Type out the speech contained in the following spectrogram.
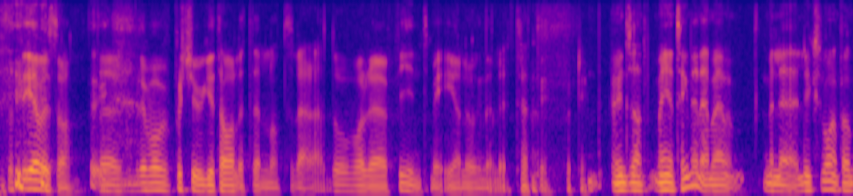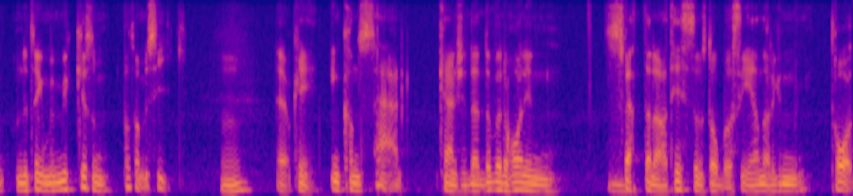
Så det är väl så. Det var väl på 20-talet eller något sådär. Då var det fint med elugn eller 30, 40. Intressant. Men jag tänkte det med, med lyxvaran, för om du tänker med mycket som, bara ta musik. Mm. Okej, okay. en konsert kanske, där, då vill du ha din svettande artist som står på scen och liksom ta,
